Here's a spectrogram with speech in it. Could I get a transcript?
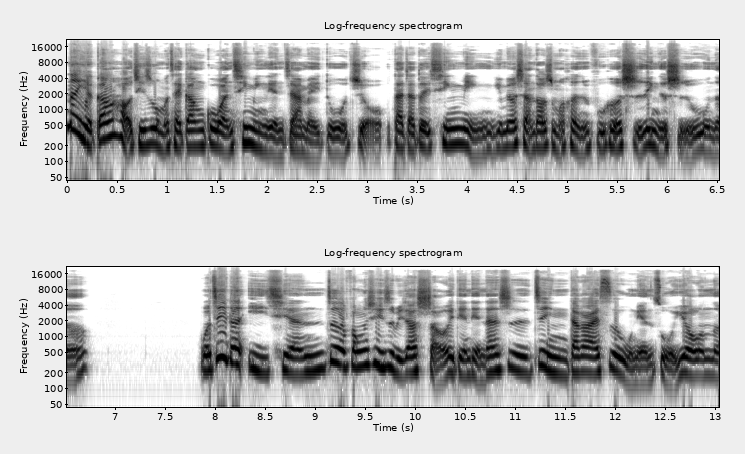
那也刚好，其实我们才刚过完清明连假没多久，大家对清明有没有想到什么很符合时令的食物呢？我记得以前这个风气是比较少一点点，但是近大概四五年左右呢，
